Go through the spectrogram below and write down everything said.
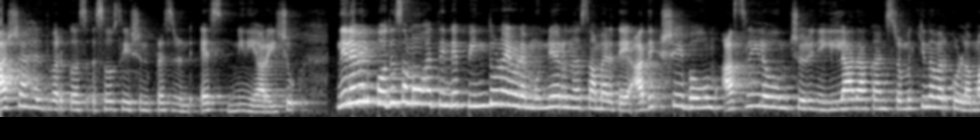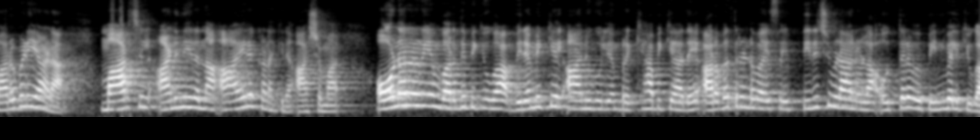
Asha health workers association president S Mini അറിയിച്ചു. നിലവിൽ പൊതുസമൂഹത്തിന്റെ പിന്തുണയോടെ മുന്നേറുന്ന സമരത്തെ അധിക്ഷേപവും അശ്ലീലവും ചൊരിഞ്ഞ് ഇല്ലാതാക്കാൻ ശ്രമിക്കുന്നവർക്കുള്ള മറുപടിയാണ് മാർച്ചിൽ അണിനിരന്ന ആയിരക്കണക്കിന് ആശമാർ. ഓണറേറിയം വർദ്ധിപ്പിക്കുക വിരമിക്കൽ ആനുകൂല്യം പ്രഖ്യാപിക്കാതെ അറുപത്തിരണ്ട് വയസ്സിൽ പിരിച്ചുവിടാനുള്ള ഉത്തരവ് പിൻവലിക്കുക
